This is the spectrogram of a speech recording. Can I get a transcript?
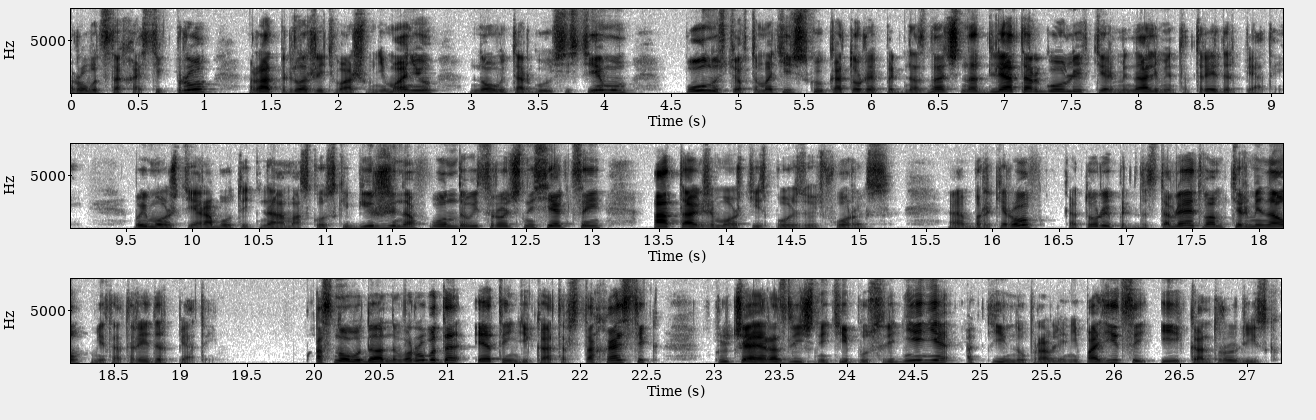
Робот Stochastic Pro рад предложить вашему вниманию новую торговую систему, полностью автоматическую, которая предназначена для торговли в терминале MetaTrader 5. Вы можете работать на московской бирже на фондовой срочной секции, а также можете использовать Форекс э, брокеров, которые предоставляют вам терминал MetaTrader 5. Основа данного робота – это индикатор Stochastic, включая различные типы усреднения, активное управление позиций и контроль рисков.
